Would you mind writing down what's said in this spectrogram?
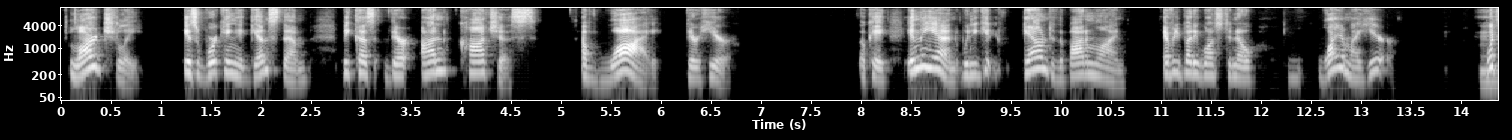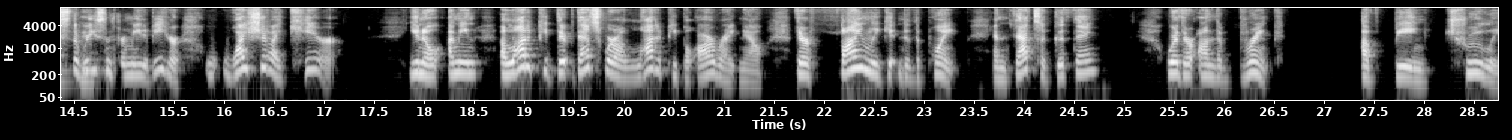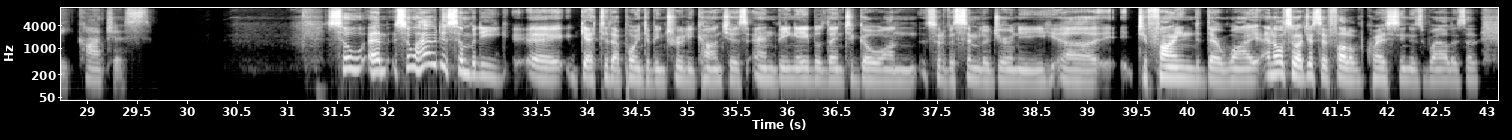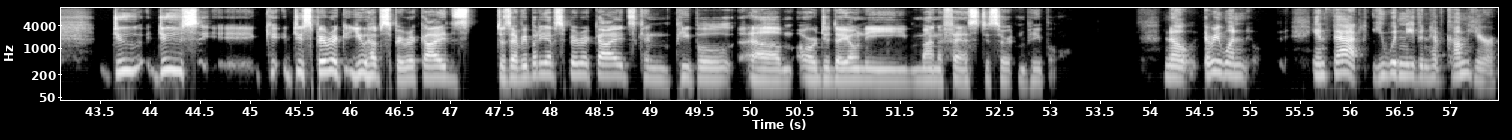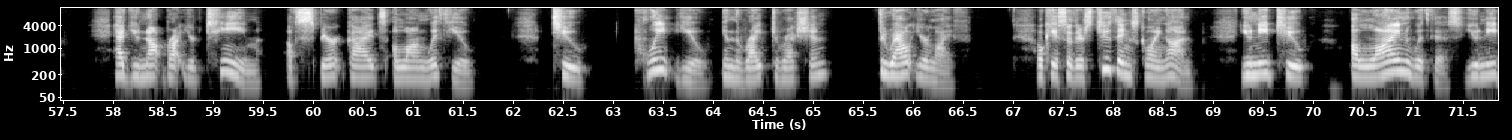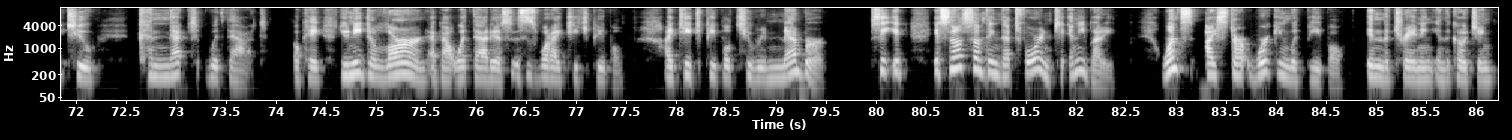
largely is working against them because they're unconscious of why they're here. Okay, in the end, when you get down to the bottom line, everybody wants to know, why am I here? What's the Mhm. reason for me to be here? Why should I care?" You know, I mean, a lot of people, that's where a lot of people are right now. They're finally getting to the point, and that's a good thing, where they're on the brink of being truly conscious. So, um, so how does somebody, uh, get to that point of being truly conscious and being able then to go on sort of a similar journey, uh, to find their why? And also just a follow-up question as well is that do do do spirit you have spirit guides? Does everybody have spirit guides? Can people, um or do they only manifest to certain people? No, everyone in fact, you wouldn't even have come here had you not brought your team of spirit guides along with you to point you in the right direction throughout your life. Okay, so there's 2 things going on. You need to align with this. You need to connect with that, okay? You need to learn about what that is. This is what I teach people. I teach people to remember. See, it it's not something that's foreign to anybody. Once I start working with people in the training, in the coaching,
